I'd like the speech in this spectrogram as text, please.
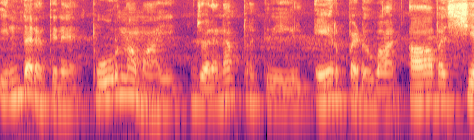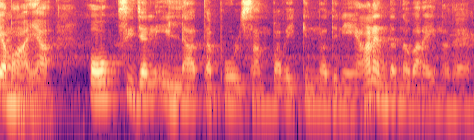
ഇന്ധനത്തിന് പൂർണമായി ജ്വലന പ്രക്രിയയിൽ ഏർപ്പെടുവാൻ ആവശ്യമായ ഓക്സിജൻ ഇല്ലാത്തപ്പോൾ സംഭവിക്കുന്നതിനെയാണ് എന്തെന്ന് പറയുന്നത്?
